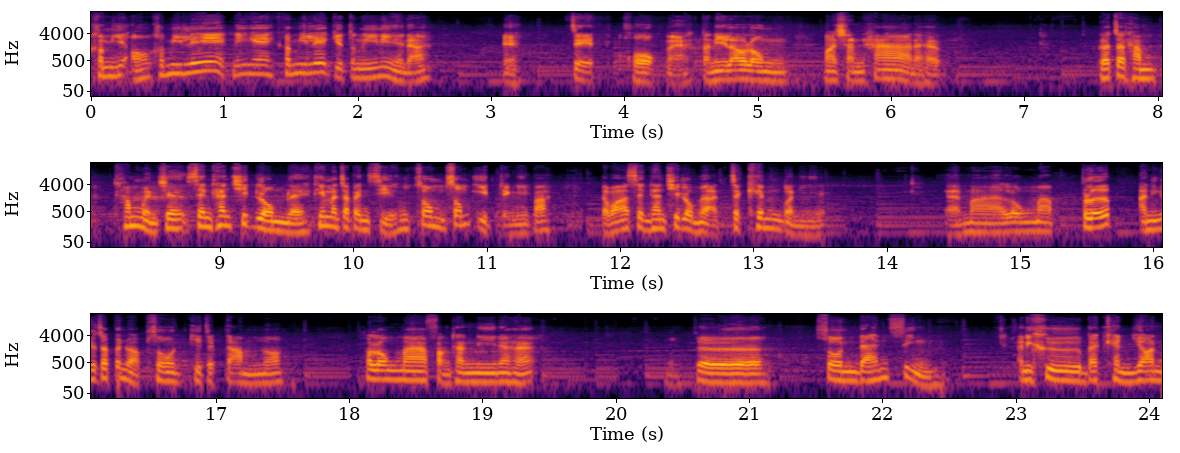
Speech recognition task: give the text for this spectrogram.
เขามีอ๋อเขามีเลขนี่ไงเขามีเลขอยู่ตรงนี้นี่เห็นนะเนี่ยเจ็ดหกนะตอนนี้เราลงมาชั้นห้านะครับ ก็จะทำทำเหมือนเส้นท่านชิดลมเลยที่มันจะเป็นสีส้มส้มอิดอย่างนี้ปะแต่ว่าเส้นท่านชิดลมเนี่ยจะเข้มกว่านี้แต่มาลงมาปลึบอันนี้ก็จะเป็นแบบโซนกิจกรรมเนาะพอลงมาฝั่งทางนี้นะฮะเจอโซนแดนซิ่ง อันนี้คือแบ็คแคนยอน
